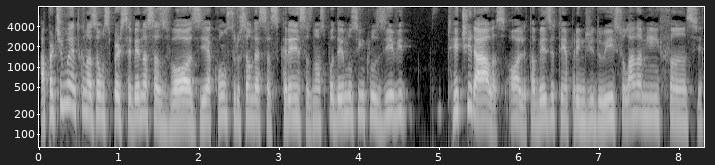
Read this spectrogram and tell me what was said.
A partir do momento que nós vamos percebendo essas vozes e a construção dessas crenças, nós podemos inclusive retirá-las. Olha, talvez eu tenha aprendido isso lá na minha infância,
